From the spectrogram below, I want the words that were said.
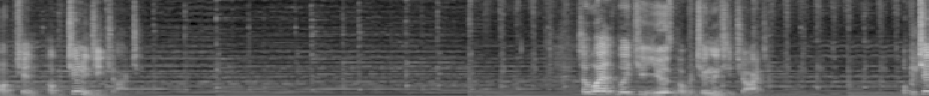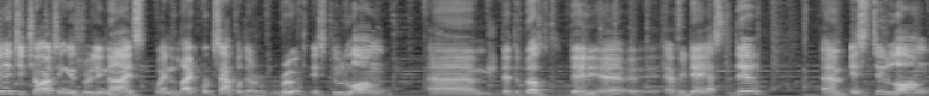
option, opportunity charging. So what would you use opportunity charging? Opportunity charging is really nice when, like for example, the route is too long um, that the bus daily, uh, every day has to do. Um, too long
